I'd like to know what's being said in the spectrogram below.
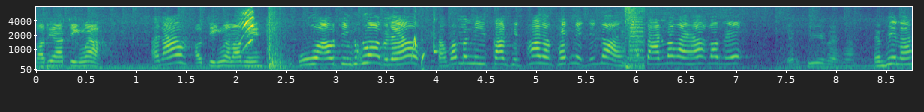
รอบนี้เอาจริงป่ะไอ้นะเอาจริงป่ะรอบนี้ กูเอาจริงทุกรอบไปแล้ว แต่ว่ามันมีการผิดพลาดทางเทคนิคนิดหน่อย อาจารย์ว่าไงฮะรอบนี้ เต็มที่ไปครับ เต็มที่นะ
